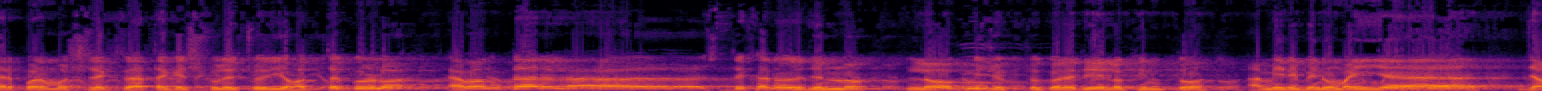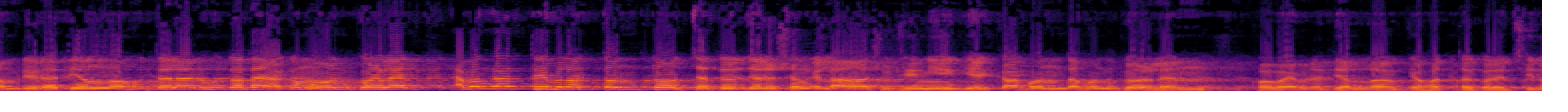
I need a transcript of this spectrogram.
এরপর মুশরিকরা তাকে শুলে চড়িয়ে হত্যা করল এবং তার লাশ দেখানোর জন্য লোক নিযুক্ত করে দিল। কিন্তু আমির বিন উমাইয়া জামরি রাদিয়াল্লাহু তাআলা আনহু তাতে আগমন করলেন এবং রাত্রিবেলা অত্যন্ত চাতুর্যের সঙ্গে লাশ উঠিয়ে নিয়ে গিয়ে কাফন দাফন করলেন। খোবাইব রাদিয়াল্লাহুকে হত্যা করেছিল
